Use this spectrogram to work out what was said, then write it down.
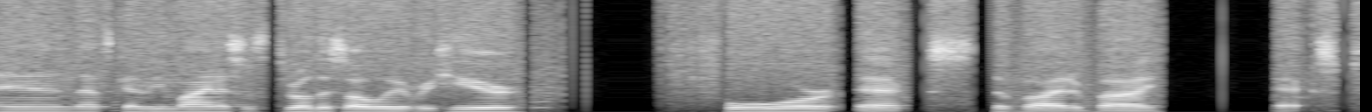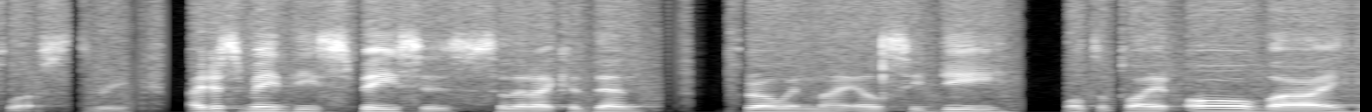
and that's going to be minus let's throw this all the way over here. 4x divided by x plus 3 I just made these spaces so that I could then throw in my LCD multiply it all by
